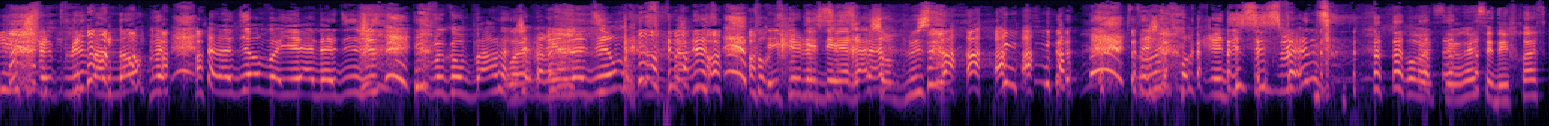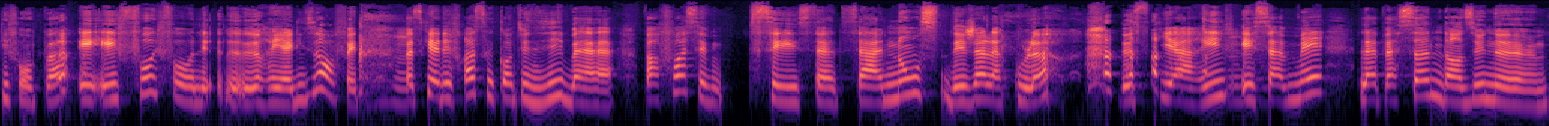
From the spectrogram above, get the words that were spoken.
Je fais plus maintenant, mais j'avais bien envoyé à Nadine juste, il faut qu'on parle. J'avais rien à dire, mais c'est juste pour Et créer que le DRH en plus. C'était juste pour créer du suspense. Non, mais c'est vrai, c'est des phrases qui font peur. Et il faut, il faut le, le réaliser, en fait. Parce qu'il y a des phrases que quand tu dis, ben, parfois, c'est, c'est, ça, ça annonce déjà la couleur de ce qui arrive et ça met la personne dans une,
